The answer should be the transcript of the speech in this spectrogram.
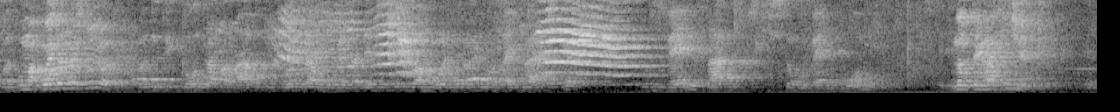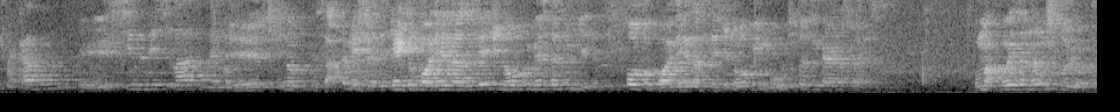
Quando, Uma coisa não exclui outra. Quando tu encontra a palavra, tu encontra o verdadeiro sentido do amor e começa a botar em prática, os velhos hábitos que são o velho homem, não tem mais sentido. Eles acabam Isso. desse lado, né? Isso. Não, exatamente. E aí tu pode renascer de novo mesmo estando em vida. Ou tu pode renascer de novo em múltiplas encarnações. Uma coisa não exclui outra.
